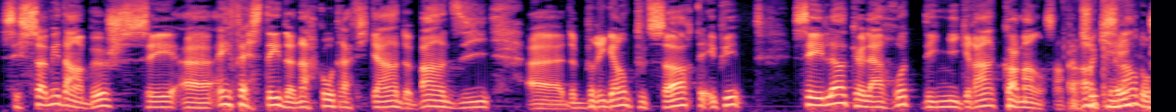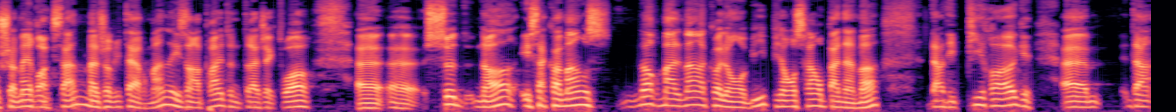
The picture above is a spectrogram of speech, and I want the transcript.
c'est semé d'embûches, c'est euh, infesté de narcotrafiquants, de bandits, de brigands de toutes sortes. Et puis c'est là que la route des migrants commence. En fait. Ceux qui se rendent au chemin Roxham, majoritairement, ils empruntent une trajectoire euh, euh, sud-nord et ça commence normalement en Colombie, puis on se rend au Panama dans des pirogues. Euh, dans,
